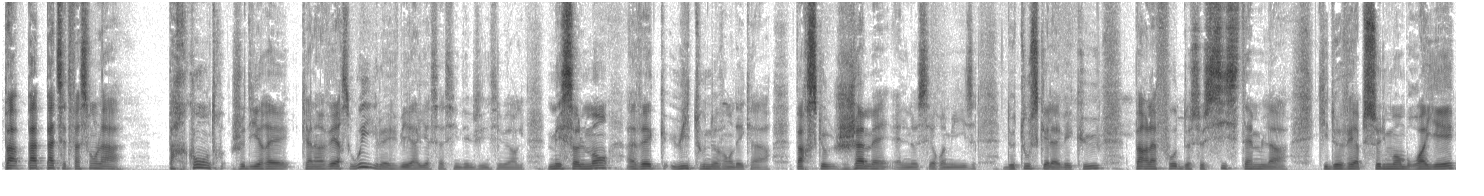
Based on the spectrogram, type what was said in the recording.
Pas de cette façon-là. Par contre, je dirais qu'à l'inverse, oui, le FBI a assassiné Jane mais seulement avec 8 ou 9 ans d'écart, parce que jamais elle ne s'est remise de tout ce qu'elle a vécu par la faute de ce système-là, qui devait absolument broyer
